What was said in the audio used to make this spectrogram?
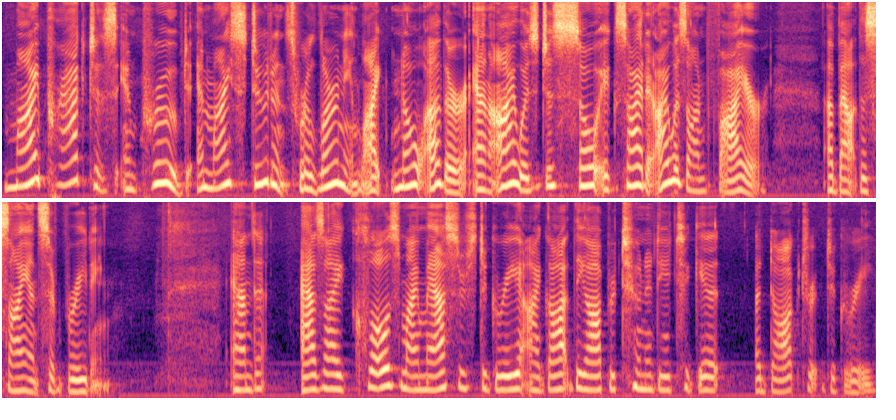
My practice improved, and my students were learning like no other, and I was just so excited. I was on fire about the science of reading. And as I closed my master's degree, I got the opportunity to get a doctorate degree.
